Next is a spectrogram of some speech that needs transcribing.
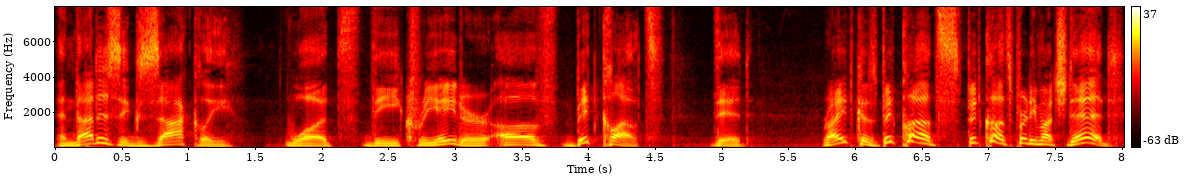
And that is exactly what the creator of BitClout did, right? Because BitClout's BitClout's pretty much dead,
